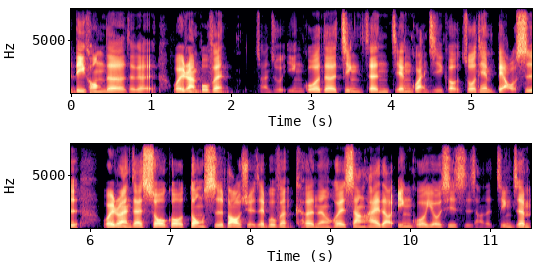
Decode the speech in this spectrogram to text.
利空的这个微软部分，传出英国的竞争监管机构昨天表示，微软在收购动视暴雪这部分可能会伤害到英国游戏市场的竞争。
